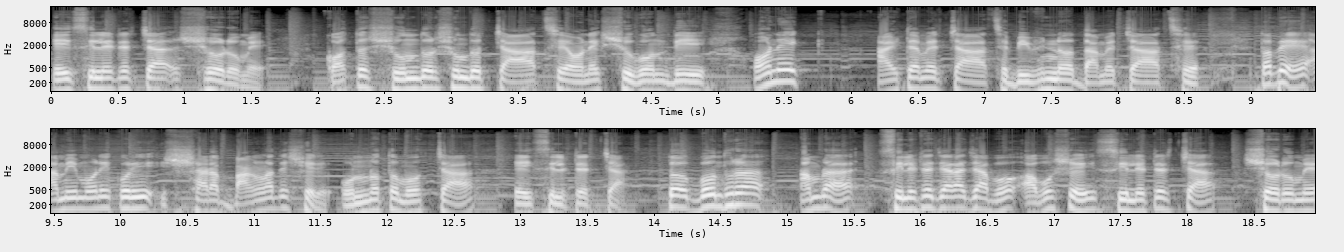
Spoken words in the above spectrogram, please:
এই সিলেটের চা শোরুমে। কত সুন্দর সুন্দর চা আছে, অনেক সুগন্ধি, অনেক আইটেমের চা আছে, বিভিন্ন দামের চা আছে। তবে আমি মনে করি সারা বাংলাদেশের অন্যতম চা এই সিলেটের চা। তো বন্ধুরা আমরা সিলেটে যারা যাব অবশ্যই সিলেটের চা শোরুমে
